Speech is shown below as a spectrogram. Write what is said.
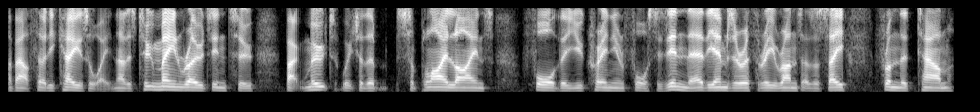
about 30 k's away. Now, there's two main roads into Bakhmut, which are the supply lines for the Ukrainian forces in there. The M03 runs, as I say, from the town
